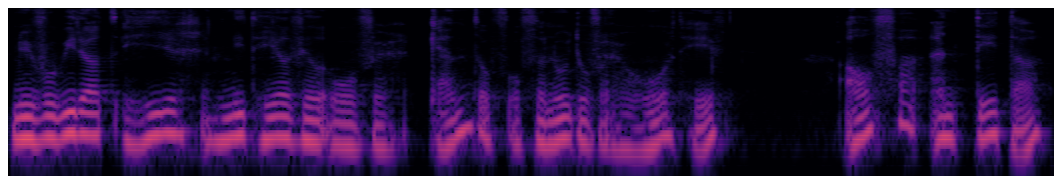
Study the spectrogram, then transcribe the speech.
Nu, voor wie dat hier niet heel veel over kent of, of er nooit over gehoord heeft, alpha en theta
